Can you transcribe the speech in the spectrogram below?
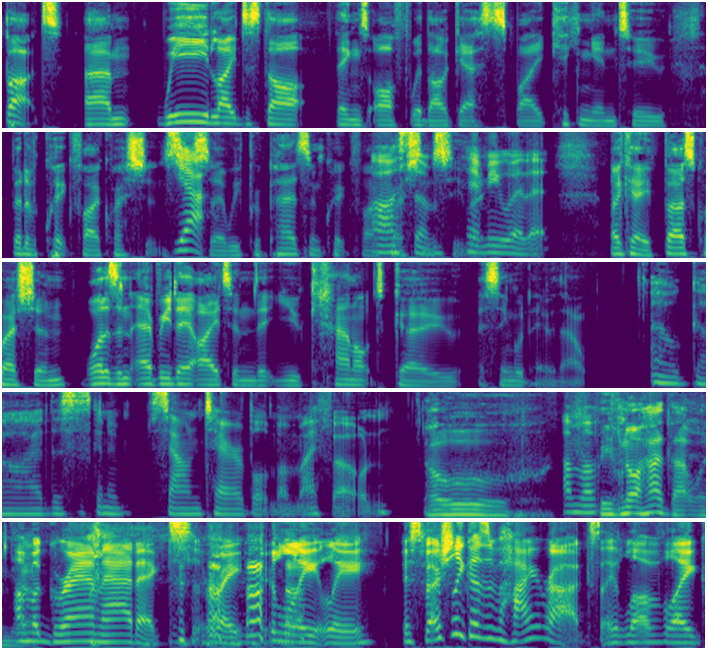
but um, we like to start things off with our guests by kicking into a bit of quick fire questions. Yeah. So we prepared some quick fire Awesome. questions. you, Hit me with it. Okay, first question. What is an everyday item that you cannot go a single day without? Oh God, this is gonna sound terrible, but my phone. Oh, I'm a we've not had that one yet. I'm a gram addict right lately, especially because of Hyrox. I love like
